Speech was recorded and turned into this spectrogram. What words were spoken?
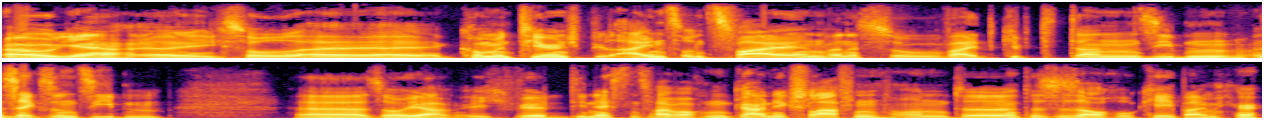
Oh ja, äh, ich soll äh, kommentieren Spiel 1 und 2 und wenn es so weit gibt, dann 7, 6 und 7. Äh, so ja, ich werde die nächsten zwei Wochen gar nicht schlafen und äh, das ist auch okay bei mir.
